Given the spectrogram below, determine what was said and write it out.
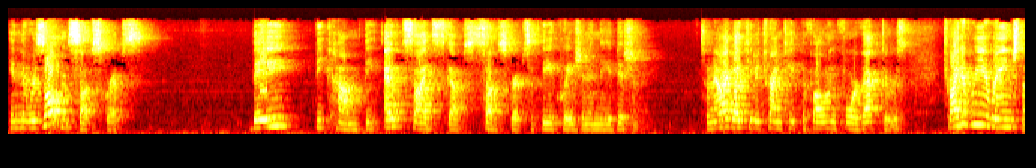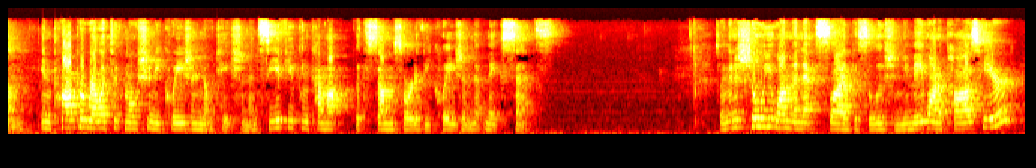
In the resultant subscripts, they become the outside subscripts of the equation in the addition. So now I'd like you to try and take the following four vectors, try to rearrange them in proper relative motion equation notation and see if you can come up with some sort of equation that makes sense. So I'm going to show you on the next slide the solution. You may want to pause here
